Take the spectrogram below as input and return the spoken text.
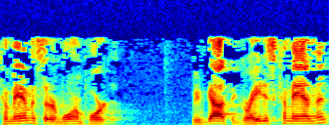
commandments that are more important. We've got the greatest commandment.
